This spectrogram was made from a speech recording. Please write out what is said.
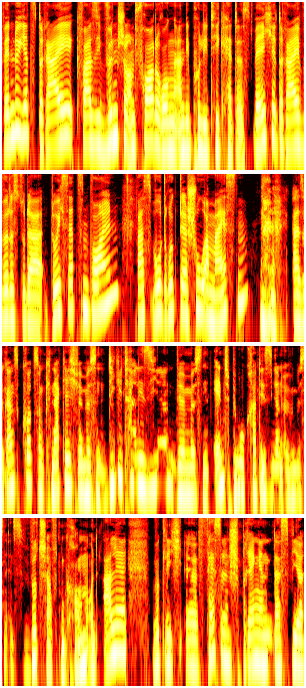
wenn du jetzt drei quasi Wünsche und Forderungen an die Politik hättest, welche drei würdest du da durchsetzen wollen? Was, wo drückt der Schuh am meisten? Also ganz kurz und knackig, wir müssen digitalisieren, wir müssen entbürokratisieren und wir müssen ins Wirtschaften kommen und alle wirklich äh, Fesseln sprengen, dass wir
